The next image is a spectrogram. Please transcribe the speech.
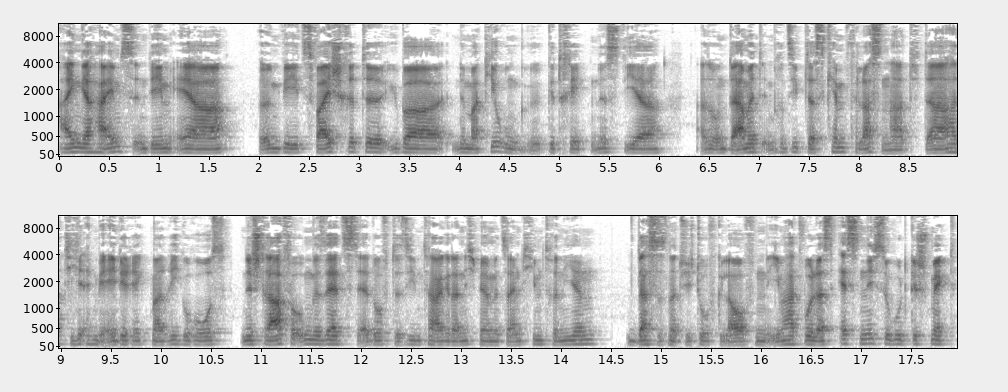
eingeheimst, indem er irgendwie zwei Schritte über eine Markierung getreten ist, die er also und damit im Prinzip das Camp verlassen hat. Da hat die NBA direkt mal rigoros eine Strafe umgesetzt. Er durfte sieben Tage dann nicht mehr mit seinem Team trainieren. Das ist natürlich doof gelaufen. Ihm hat wohl das Essen nicht so gut geschmeckt,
